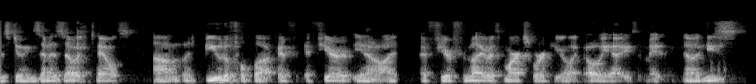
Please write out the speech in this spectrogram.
is doing Xenozoic Tales. Um, a beautiful book. If if you're you know if you're familiar with Mark's work, you're like, oh yeah, he's amazing. No, he's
